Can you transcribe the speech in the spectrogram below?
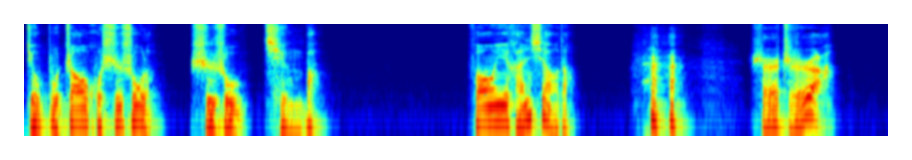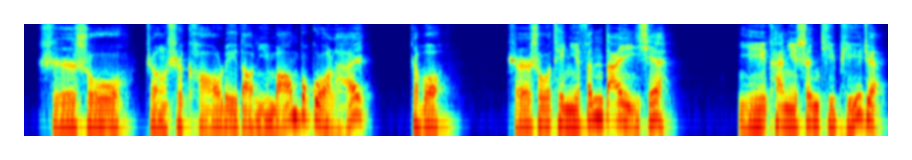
就不招呼师叔了。师叔请吧。”风一寒笑道：“哈哈，师侄啊。”师叔正是考虑到你忙不过来，这不，师叔替你分担一些。你看你身体疲倦，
